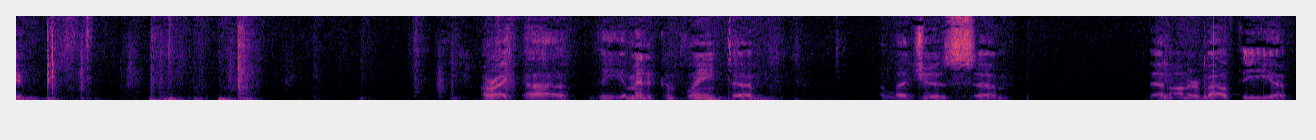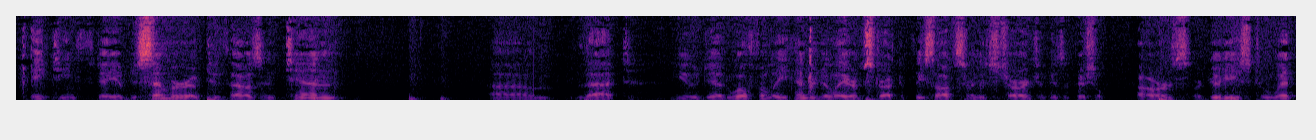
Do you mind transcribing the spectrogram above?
You. All right, uh, the amended complaint um, alleges um, that on or about the uh, 18th day of December of 2010, um, that you did willfully hinder, delay, or obstruct a police officer in discharge of his official powers or duties, to wit,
